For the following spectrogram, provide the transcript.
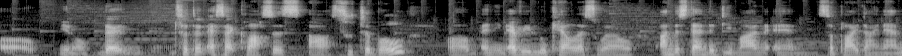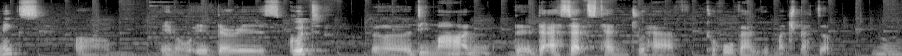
uh, you know, there certain asset classes are suitable, um, and in every locale as well, understand the demand and supply dynamics. Um, you know, if there is good uh, demand, the, the assets tend to have to hold value much better. Mm.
